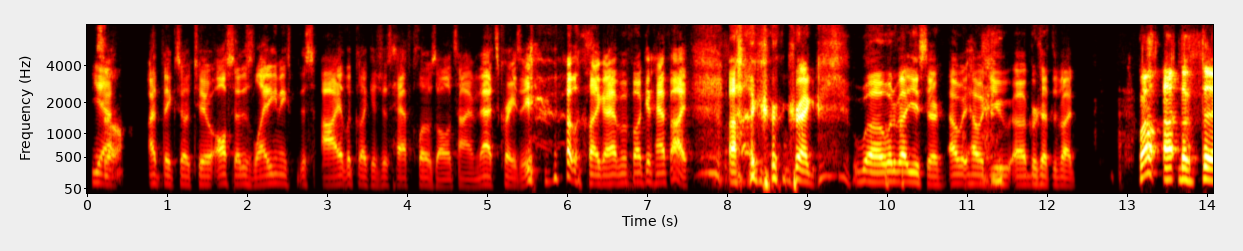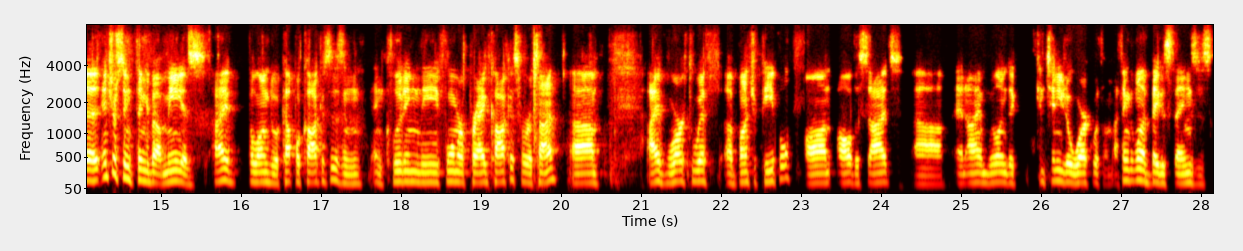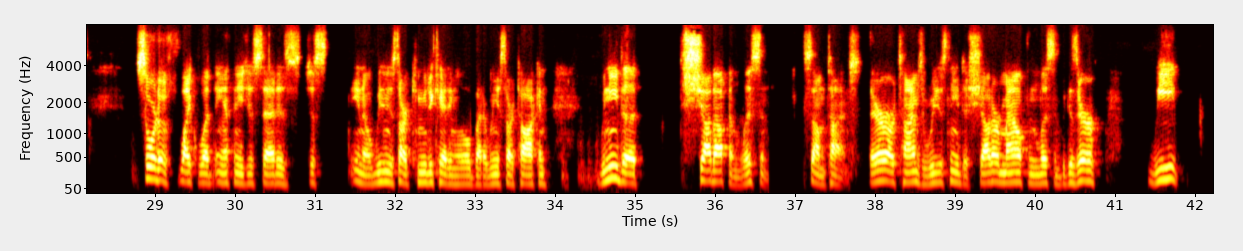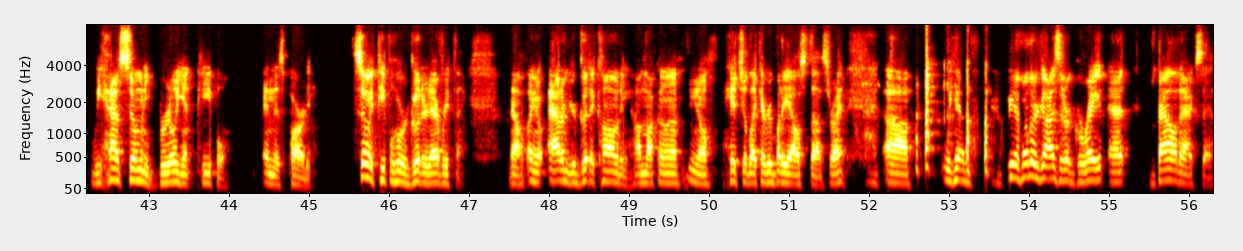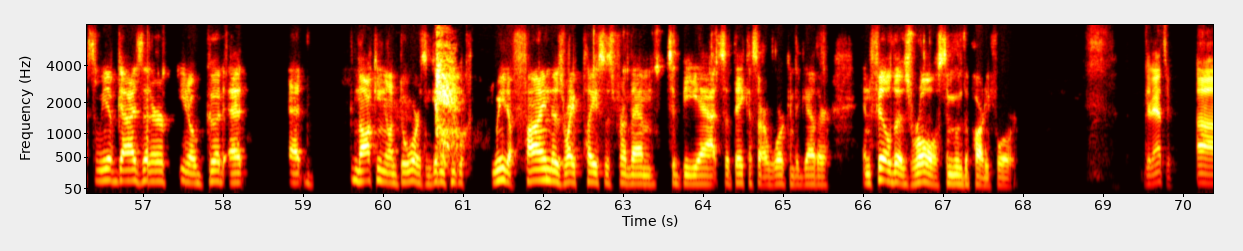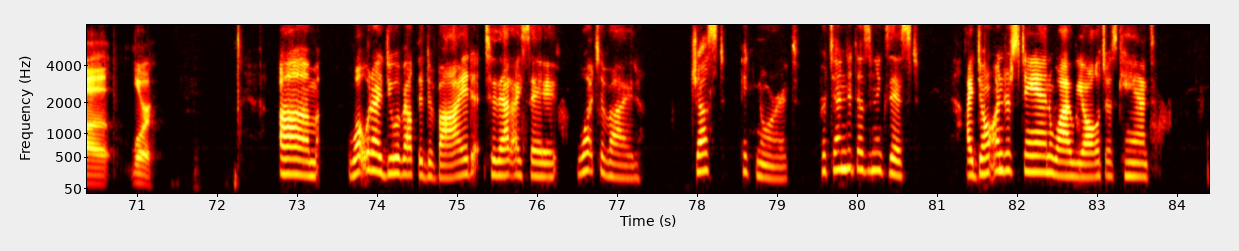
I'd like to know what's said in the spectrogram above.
Yeah, So, I think so too. Also, this lighting makes this eye look like it's just half closed all the time. That's crazy. I look like I have a fucking half eye. Uh, Greg, well, what about you, sir? How would how would you uh, that divide? Well, uh, the the interesting thing about me is I belong to a couple caucuses, and including the former Prague caucus for a time. Um, I've worked with a bunch of people on all the sides, uh, and I'm willing to continue to work with them. I think one of the biggest things is sort of like what Anthony just said is just you know we need to start communicating a little better. We need to start talking. We need to shut up and listen. Sometimes there are times we just need to shut our mouth and listen because there are we we have so many brilliant people in this party. So many people who are good at everything. Now, you know, Adam, you're good at comedy. I'm not gonna, you know, hit you like everybody else does, right? Uh, we have we have other guys that are great at ballot access. We have guys that are, you know, good at at knocking on doors and getting people. We need to find those right places for them to be at, so they can start working together and fill those roles to move the party forward. Good answer, uh, Laura. Um, what would I do about the divide? To that, I say, what divide? Just ignore it. Pretend it doesn't exist. I don't understand why we all just can't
